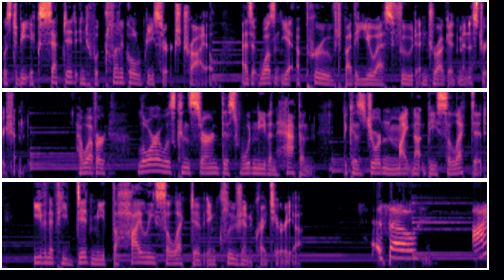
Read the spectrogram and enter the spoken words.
was to be accepted into a clinical research trial, as it wasn't yet approved by the U.S. Food and Drug Administration. However, Laura was concerned this wouldn't even happen because Jordan might not be selected, even if he did meet the highly selective inclusion criteria. So, I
